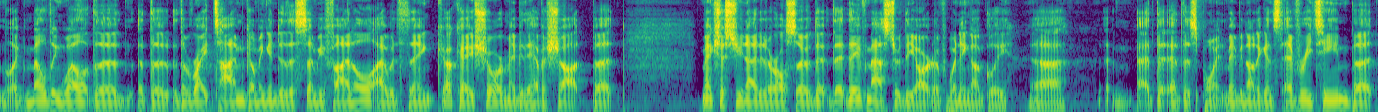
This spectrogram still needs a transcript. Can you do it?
like melding well at the at the the right time coming into this semifinal, I would think, okay, sure, maybe they have a shot. But Manchester United are also they've mastered the art of winning ugly uh, at the, at this point. Maybe not against every team, but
